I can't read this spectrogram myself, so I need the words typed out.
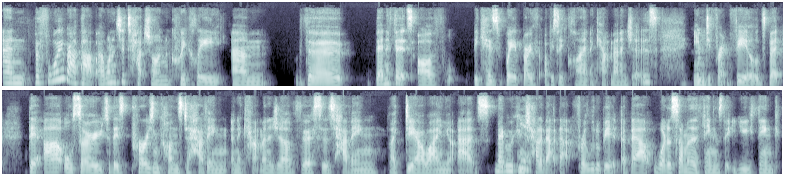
And before we wrap up, I wanted to touch on quickly um, the benefits of because we're both obviously client account managers in mm-hmm. different fields, but there are also so there's pros and cons to having an account manager versus having like DIY in your ads. Maybe we can yeah. chat about that for a little bit about what are some of the things that you think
